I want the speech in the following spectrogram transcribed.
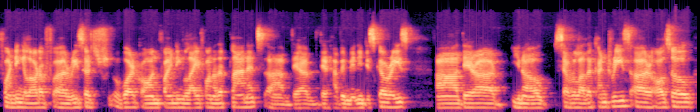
funding a lot of uh, research work on finding life on other planets. Uh, there have there have been many discoveries. Uh, there are you know several other countries are also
